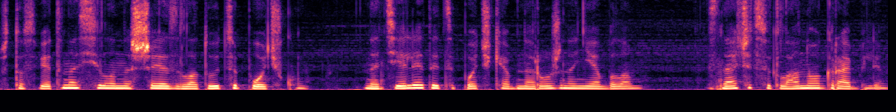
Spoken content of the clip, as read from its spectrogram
что Света носила на шее золотую цепочку. На теле этой цепочки обнаружено не было. Значит, Светлану ограбили.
